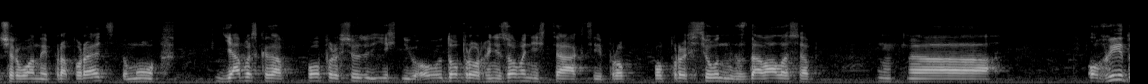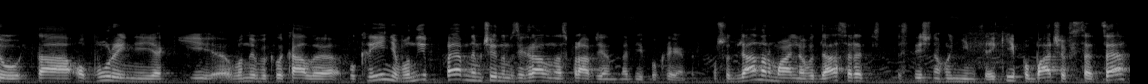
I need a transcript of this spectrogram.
червоний прапорець. Тому я би сказав, попри всю їхню добру організованість акції, про попри всю здавалося б е, огиду та обурення, які вони викликали в Україні, вони певним чином зіграли насправді на бік України. Тому що для нормального, для середньостатистичного німця, який побачив все це,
